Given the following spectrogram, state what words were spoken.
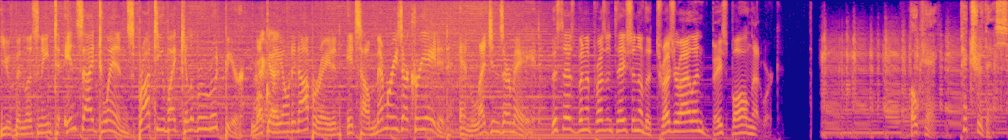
You've been listening to Inside Twins, brought to you by Killebrew Root Beer. Locally owned and operated, it's how memories are created and legends are made. This has been a presentation of the Treasure Island Baseball Network. Okay, picture this.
